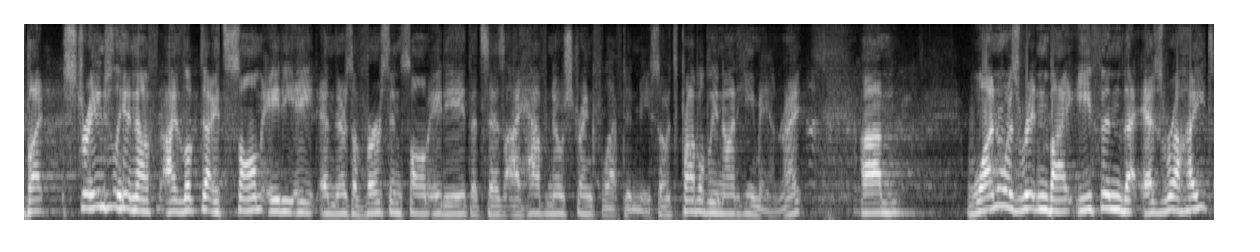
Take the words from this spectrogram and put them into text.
But strangely enough, I looked at it's Psalm 88, and there's a verse in Psalm 88 that says, I have no strength left in me. So it's probably not He Man, right? Um, one was written by Ethan the Ezrahite,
